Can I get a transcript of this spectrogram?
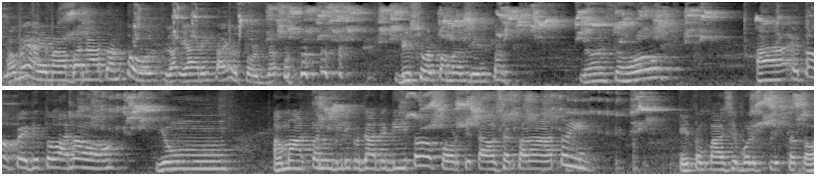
mamaya ay mga banatan to, yari tayo, sold na to. visual pa man din to. No, so ah ito, pwede to ano, yung ang mga tanong bili ko dati dito, 40,000 pa nga to eh. Itong possible split na to.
